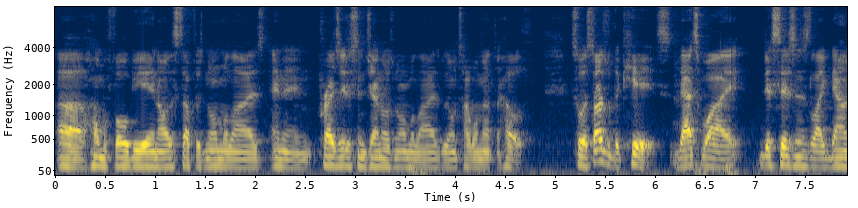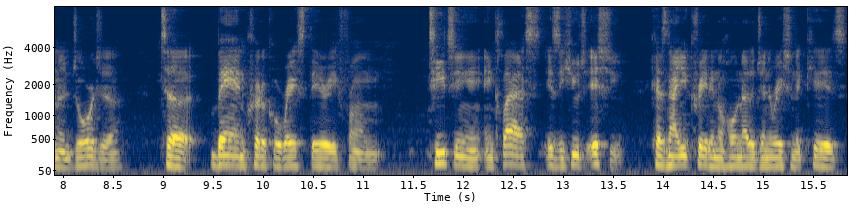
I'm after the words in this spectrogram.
uh, homophobia and all this stuff is normalized, and then prejudice in general is normalized. We don't talk about mental health, so it starts with the kids. That's why decisions like down in Georgia to ban critical race theory from teaching in, class is a huge issue because now you're creating a whole nother generation of kids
